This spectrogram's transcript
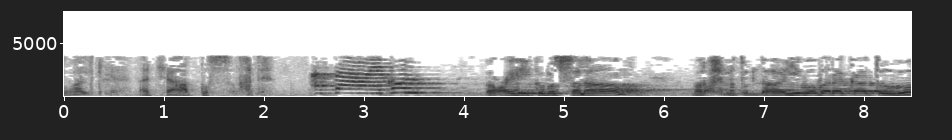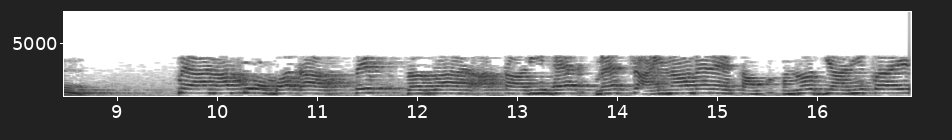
سوال کیا اچھا۔ آپ کو سناتے ہیں۔ السلام علیکم۔ وعلیکم السلام ورحمۃ اللہ وبرکاتہ۔ میرا نام محمد آصف اختاری ہے۔ میں چائنا میں رہتا ہوں۔ ہم لوگ جانی کا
